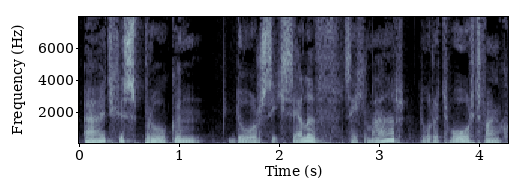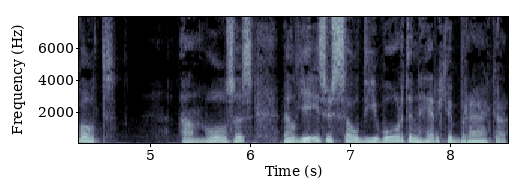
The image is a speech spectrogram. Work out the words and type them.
uitgesproken door zichzelf, zeg maar, door het woord van God, aan Mozes, wel Jezus zal die woorden hergebruiken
